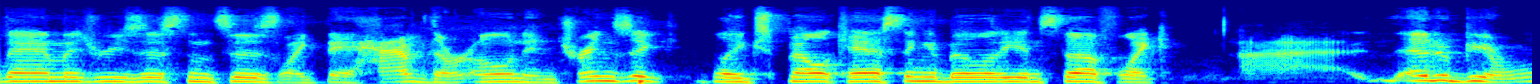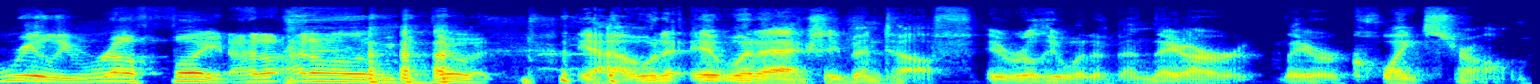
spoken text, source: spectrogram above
damage resistances. Like they have their own intrinsic like spell casting ability and stuff. Like it would be a really rough fight. I don't I don't know that we could do it. yeah, it would it would have actually been tough. It really would have been. They are they are quite strong.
